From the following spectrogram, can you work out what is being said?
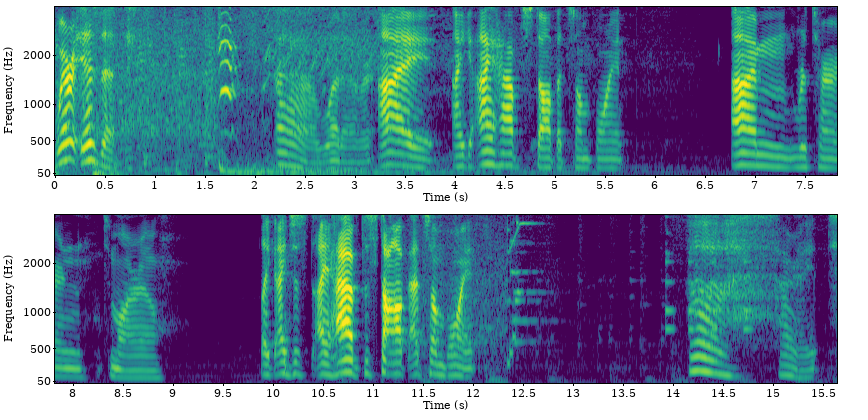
Where is it? Ah, whatever. I, I I have to stop at some point. I'm return tomorrow. Like I just I have to stop at some point. Ah, all right.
